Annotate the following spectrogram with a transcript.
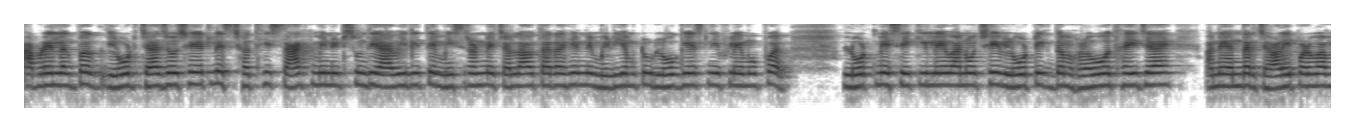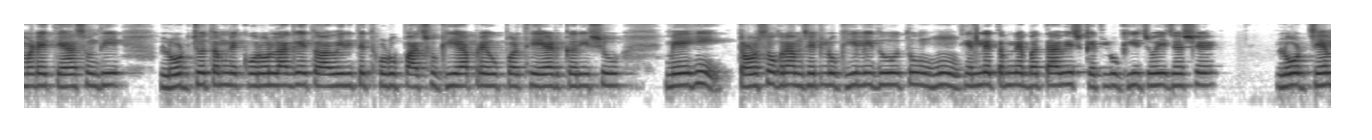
આપણે લગભગ લોટ જાજો છે એટલે છથી સાત મિનિટ સુધી આવી રીતે મિશ્રણને ચલાવતા રહીને મીડિયમ ટુ લો ગેસની ફ્લેમ ઉપર લોટને શેકી લેવાનો છે. લોટ એકદમ હળવો થઈ જાય. અને અંદર જાળી પડવા મળે ત્યાં સુધી. લોટ જો તમને કોરો લાગે તો આવી રીતે થોડું પાછું ઘી આપણે ઉપરથી એડ કરીશું. મેં અહીં ત્રણસો ગ્રામ જેટલું ઘી લીધું હતું. હું છેલ્લે તમને બતાવીશ કેટલું ઘી જોઈ જશે. લોટ જેમ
